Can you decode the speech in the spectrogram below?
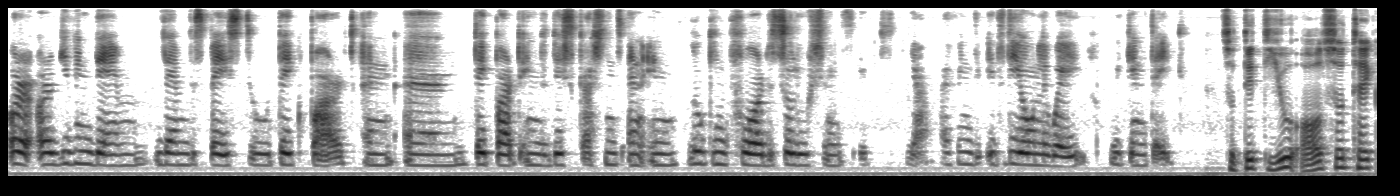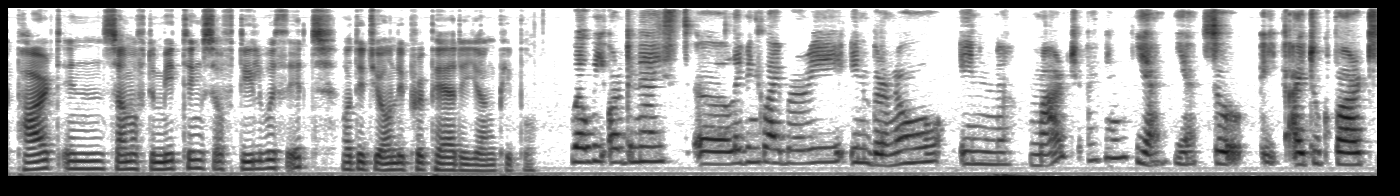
or or giving them them the space to take part and and take part in the discussions and in looking for the solutions it's yeah i think it's the only way we can take so did you also take part in some of the meetings of deal with it or did you only prepare the young people well, we organized a living library in Brno in March, I think. Yeah, yeah. So I took part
